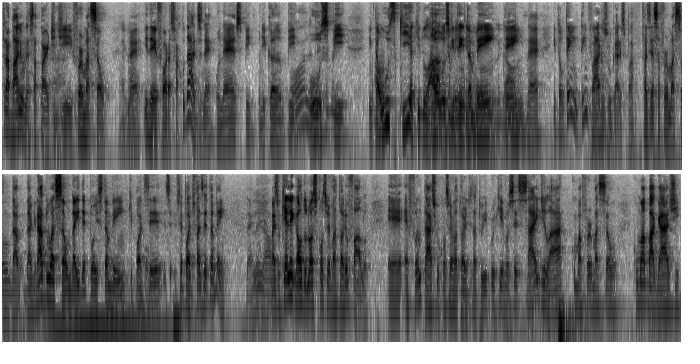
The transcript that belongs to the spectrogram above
trabalham nessa parte de formação. Né? E daí fora as faculdades, né? Unesp, Unicamp, Olha, USP. Então, a USC aqui do a lado USC também tem um também, legal, tem, né? né? Então tem, tem vários lugares para fazer essa formação da, da graduação daí depois também, que pode ser, você pode fazer também. Né? Legal. Mas o que é legal do nosso conservatório, eu falo, é, é fantástico o conservatório de Tatuí, porque você sai de lá com uma formação, com uma bagagem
